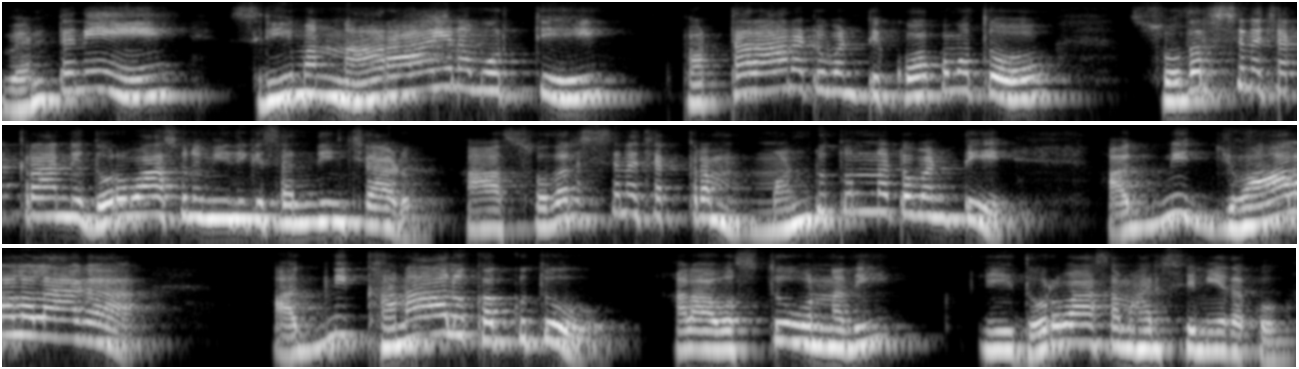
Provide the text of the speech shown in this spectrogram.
వెంటనే శ్రీమన్నారాయణమూర్తి పట్టరానటువంటి కోపముతో సుదర్శన చక్రాన్ని దుర్వాసుని మీదికి సంధించాడు. ఆ సుదర్శన చక్రం మండుతున్నటువంటి అగ్నిజ్వాలలలాగా అగ్ని కణాలు కక్కుతూ అలా వస్తూ ఉన్నది ఈ దుర్వాస మహర్షి మీదకు.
